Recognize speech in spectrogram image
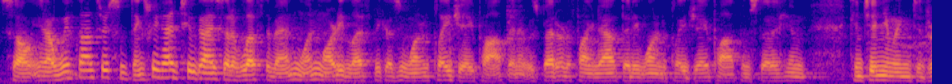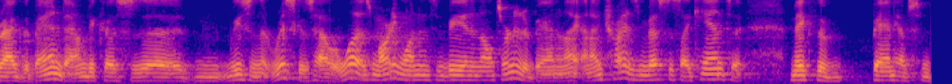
So, you know, we've gone through some things. We've had two guys that have left the band. One, Marty left because he wanted to play J-pop, and it was better to find out that he wanted to play J-pop instead of him continuing to drag the band down because the reason that Risk is how it was, Marty wanted to be in an alternative band, and I, and I tried as best as I can to make the band have some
